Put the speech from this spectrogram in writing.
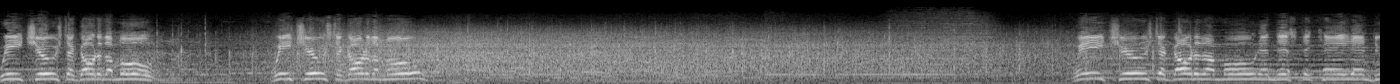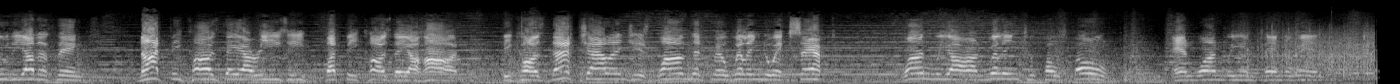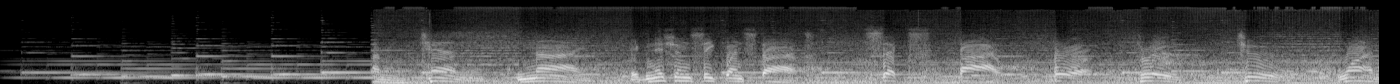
We choose to go to the moon. We choose to go to the moon. We choose to go to the moon in this decade and do the other things, not because they are easy, but because they are hard. Because that challenge is one that we're willing to accept, one we are unwilling to postpone, and one we intend to win. Ten, nine, ignition sequence starts. Six, five, four, three, two, one,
